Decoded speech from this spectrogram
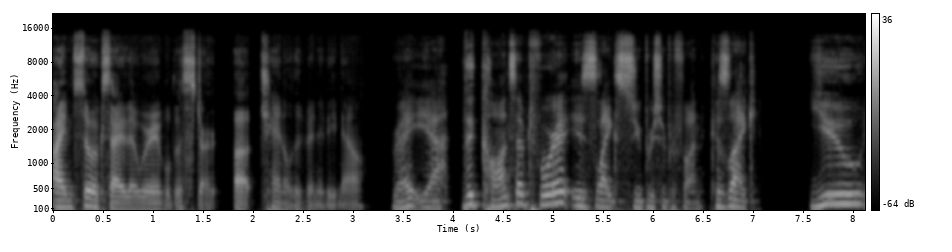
I'm so excited that we're able to start up Channel Divinity now. Right? Yeah. The concept for it is like super, super fun. Cause like you,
